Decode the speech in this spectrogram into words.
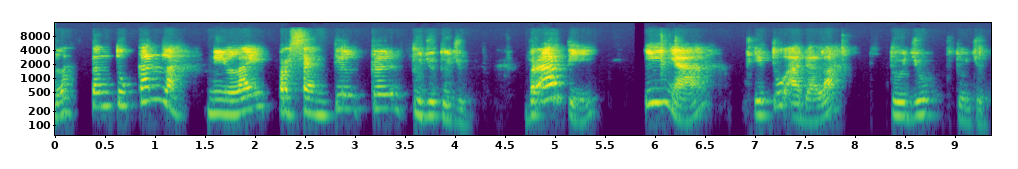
adalah tentukanlah nilai persentil ke-77. Berarti I-nya itu adalah 77.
